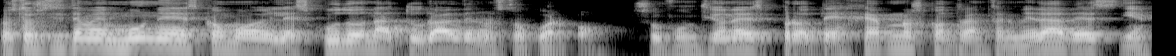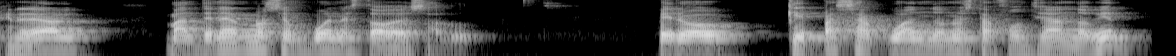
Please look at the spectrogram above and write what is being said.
Nuestro sistema inmune es como el escudo natural de nuestro cuerpo. Su función es protegernos contra enfermedades y en general mantenernos en buen estado de salud. Pero, ¿qué pasa cuando no está funcionando bien?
